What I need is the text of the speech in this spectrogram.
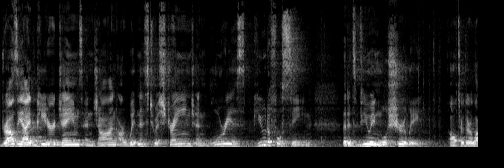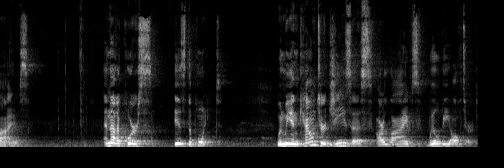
Drowsy eyed Peter, James, and John are witness to a strange and glorious, beautiful scene that its viewing will surely alter their lives. And that, of course, is the point. When we encounter Jesus, our lives will be altered.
